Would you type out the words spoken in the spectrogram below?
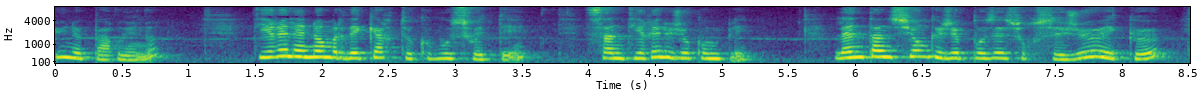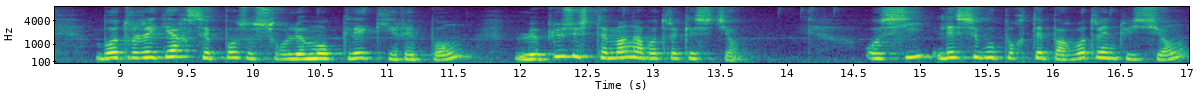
une par une, Tirez le nombre de cartes que vous souhaitez, sans tirer le jeu complet. L'intention que j'ai posée sur ce jeu est que votre regard se pose sur le mot-clé qui répond le plus justement à votre question. Aussi, laissez-vous porter par votre intuition,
